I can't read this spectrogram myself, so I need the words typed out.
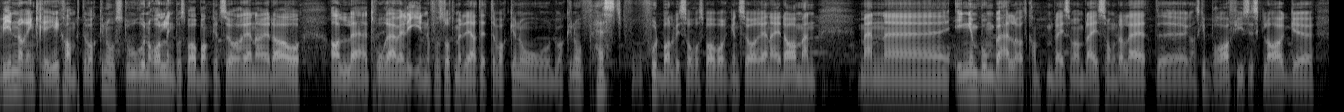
vinner en krigerkamp. Det var ikke noe stor underholdning på Sparebanken Sør Arena i dag. Og alle jeg tror jeg er veldig innforstått med det at dette var ikke noe, det var ikke noe fest for fotball vi så på Sparebanken Sør Arena i dag. Men, men uh, ingen bombe heller at kampen ble som den ble. Sogndal er et uh, ganske bra fysisk lag. Uh,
